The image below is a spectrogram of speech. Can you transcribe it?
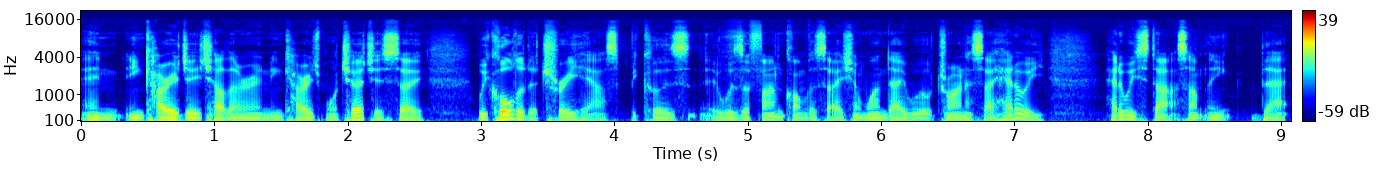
and encourage each other and encourage more churches. So we called it a treehouse because it was a fun conversation. One day we were trying to say, how do we how do we start something that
